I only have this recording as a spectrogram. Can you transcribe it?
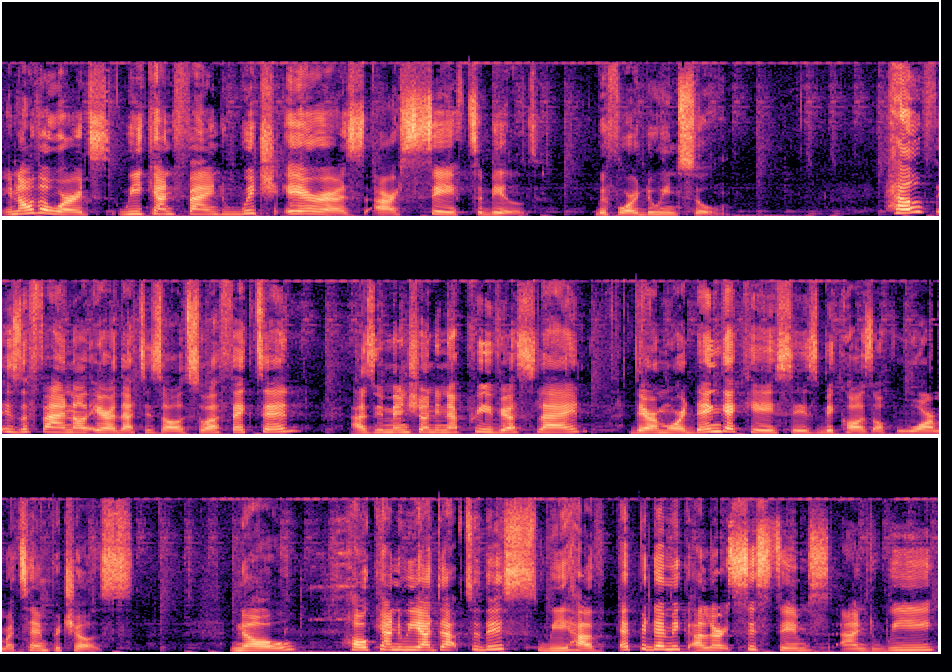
In other words, we can find which areas are safe to build before doing so. Health is the final area that is also affected. As we mentioned in a previous slide, there are more dengue cases because of warmer temperatures. Now, how can we adapt to this? We have epidemic alert systems and we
